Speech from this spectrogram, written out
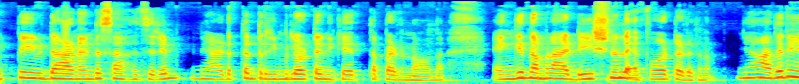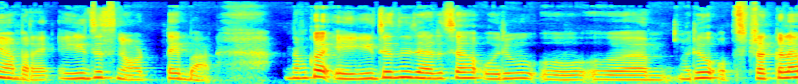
ഇപ്പോൾ ഇതാണ് എന്റെ സാഹചര്യം. ഇനി അടുത്ത ഡ്രീമിലോട്ട് എനിക്ക് എത്തപ്പെടണമെന്ന് എങ്കിൽ നമ്മൾ അഡീഷണൽ എഫേർട്ട് എടുക്കണം. ഞാൻ അതിന് ഞാൻ പറയാം age is not a bar നമുക്ക് ഏജ് എന്ന് വിചാരിച്ച ഒരു ഒരു ഒബ്സ്ട്രക്കളെ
